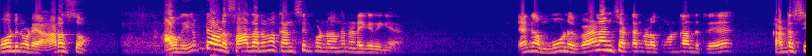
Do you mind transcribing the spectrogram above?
மோடியினுடைய அரசும். அவங்க எப்படி அவ்வளோ சாதாரணமா கன்சிடர் பண்ணுவாங்கன்னு நினைக்கிறீங்க? ஏங்க மூணு வேளாண் சட்டங்களை கொண்டாந்துட்டு கடைசி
